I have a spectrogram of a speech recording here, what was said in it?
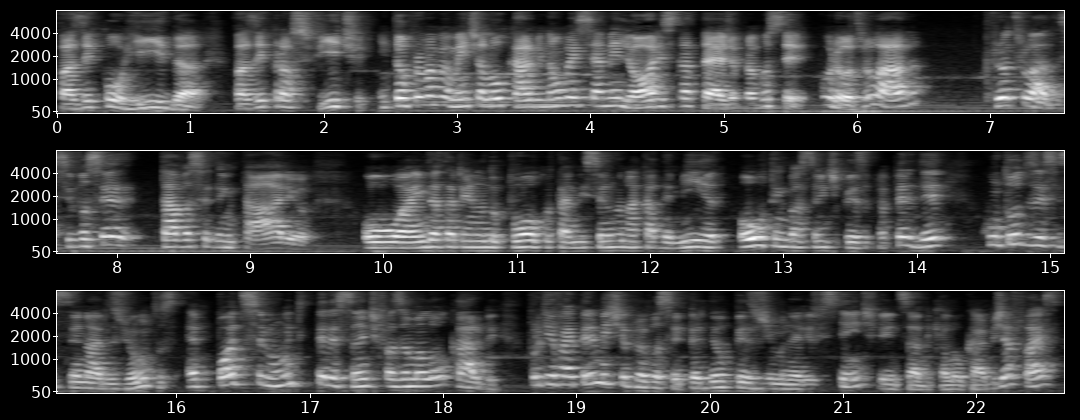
fazer corrida, fazer crossfit, então provavelmente a low carb não vai ser a melhor estratégia para você. Por outro lado... Por outro lado, se você estava sedentário, ou ainda está treinando pouco, está iniciando na academia, ou tem bastante peso para perder, com todos esses cenários juntos, é, pode ser muito interessante fazer uma low carb, porque vai permitir para você perder o peso de maneira eficiente, que a gente sabe que a low carb já faz,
